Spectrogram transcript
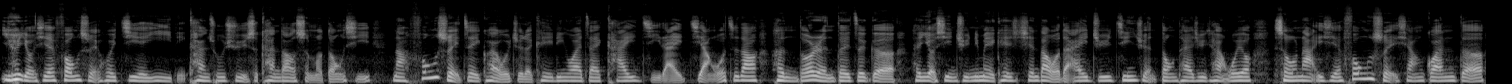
因为有些风水会介意你看出去是看到什么东西，那风水这一块，我觉得可以另外再开一集来讲。我知道很多人对这个很有兴趣，你们也可以先到我的 IG 精选动态去看，我有收纳一些风水相关的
